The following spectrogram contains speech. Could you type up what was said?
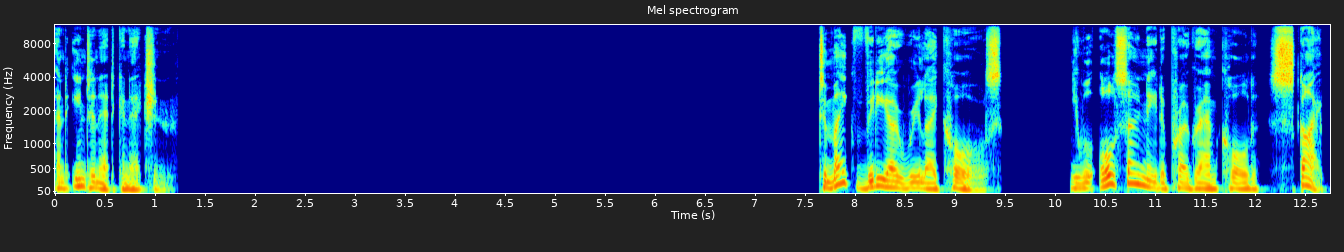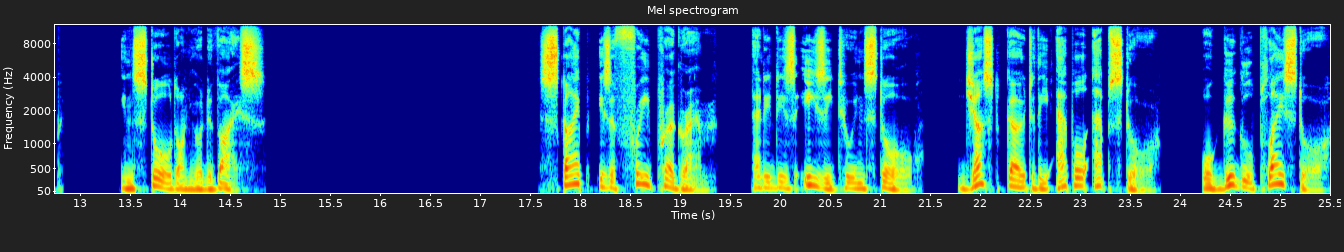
and internet connection. To make video relay calls, you will also need a program called Skype installed on your device. Skype is a free program and it is easy to install. Just go to the Apple App Store or Google Play Store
